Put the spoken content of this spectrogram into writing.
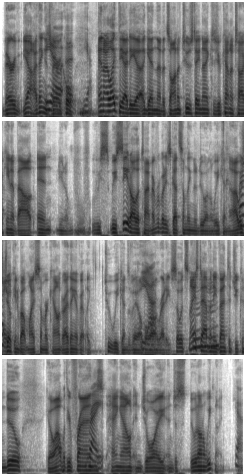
Very, yeah, I think it's very cool. uh, yeah. And I like the idea, again, that it's on a Tuesday night because you're kind of talking about, and, you know, we, we see it all the time. Everybody's got something to do on the weekend. I was Right. joking about my summer calendar. I think I've got like two weekends available Yeah. already. So it's nice to have an event that you can do, go out with your friends, Right. hang out, enjoy, and just do it on a weeknight. Yeah,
